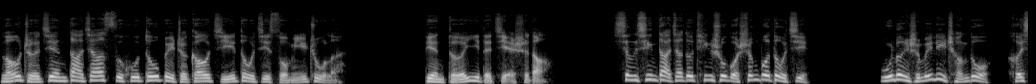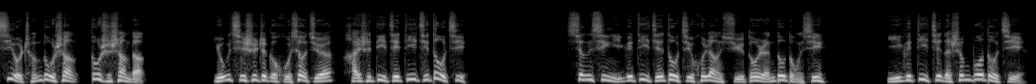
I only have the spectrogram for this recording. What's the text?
老者见大家似乎都被这高级斗技所迷住了，便得意的解释道：“相信大家都听说过声波斗技，无论是威力程度和稀有程度上都是上等，尤其是这个虎啸诀还是地阶低级斗技。”相信一个地阶斗技会让许多人都动心，一个地阶的声波斗技，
